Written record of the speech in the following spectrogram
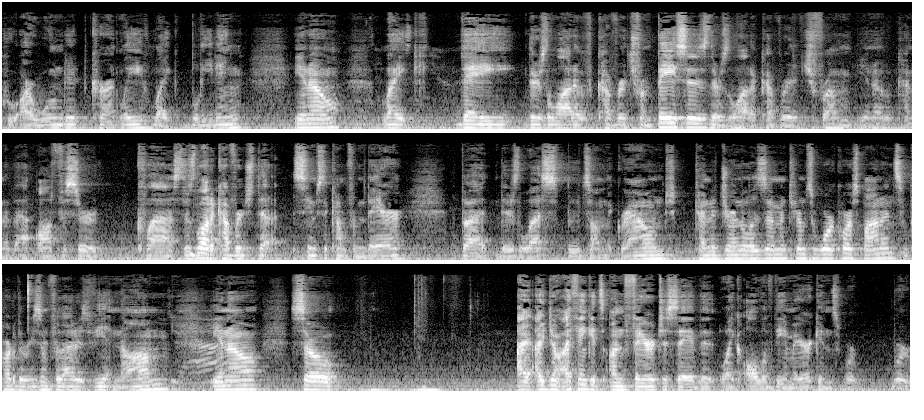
who are wounded currently, like bleeding. You know, like they there's a lot of coverage from bases. There's a lot of coverage from you know kind of that officer class. There's a lot of coverage that seems to come from there but there's less boots on the ground kind of journalism in terms of war correspondence and part of the reason for that is vietnam Yeah. you know so I, I don't i think it's unfair to say that like all of the americans were were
